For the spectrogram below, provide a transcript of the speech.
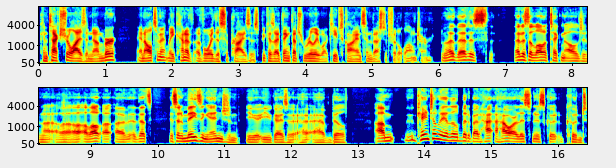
contextualize a number, and ultimately kind of avoid the surprises because I think that's really what keeps clients invested for the long term. Well, that is that is a lot of technology and a, a, a lot. Uh, uh, that's it's an amazing engine you you guys have built. Um, can you tell me a little bit about how, how our listeners could could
